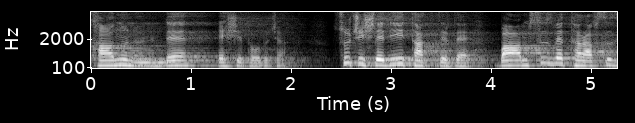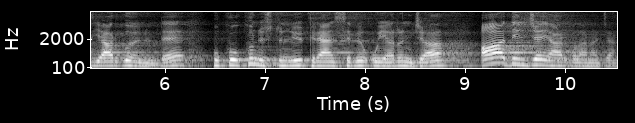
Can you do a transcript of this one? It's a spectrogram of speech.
kanun önünde eşit olacak. Suç işlediği takdirde bağımsız ve tarafsız yargı önünde hukukun üstünlüğü prensibi uyarınca adilce yargılanacak.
